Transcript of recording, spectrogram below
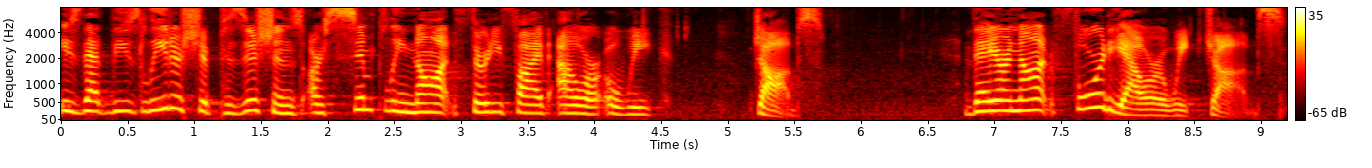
is that these leadership positions are simply not 35 hour a week jobs. They are not 40 hour a week jobs.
